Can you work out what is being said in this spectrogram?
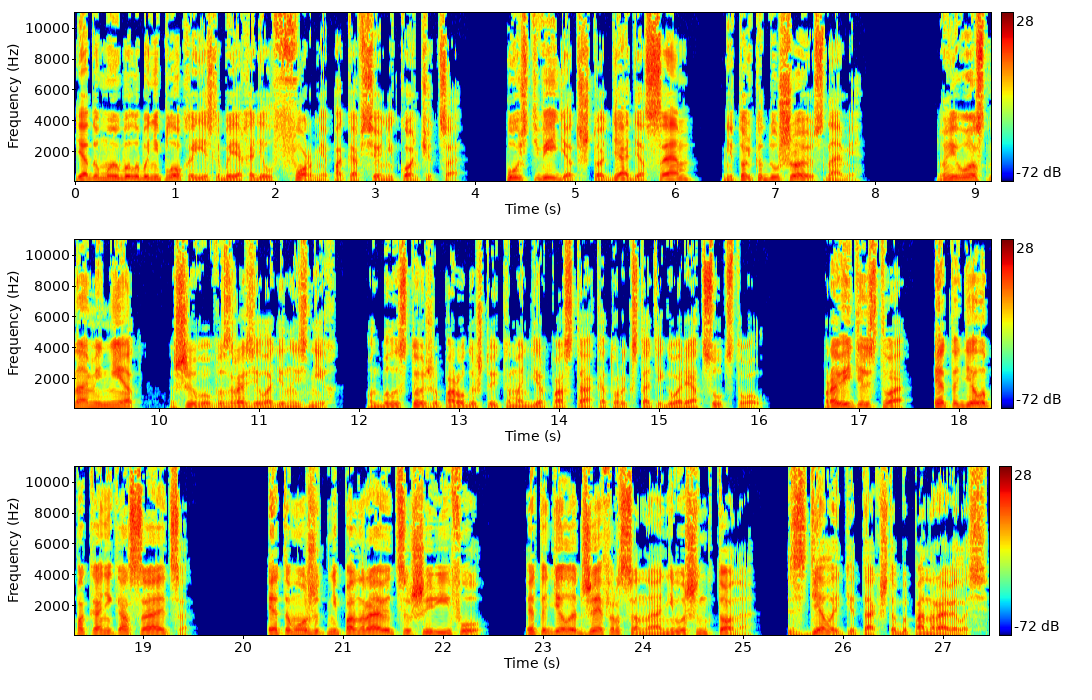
Я думаю, было бы неплохо, если бы я ходил в форме, пока все не кончится. Пусть видят, что дядя Сэм не только душою с нами». «Но его с нами нет», — живо возразил один из них. Он был из той же породы, что и командир поста, который, кстати говоря, отсутствовал. «Правительство это дело пока не касается. Это может не понравиться шерифу. Это дело Джефферсона, а не Вашингтона. Сделайте так, чтобы понравилось,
